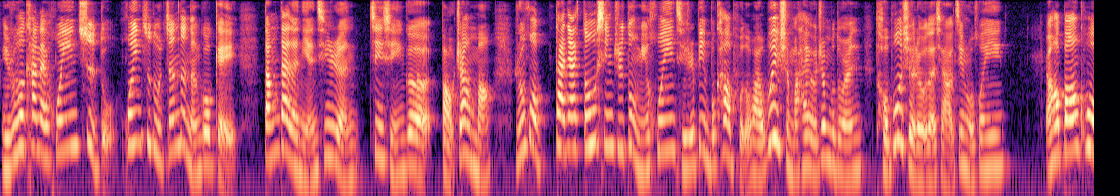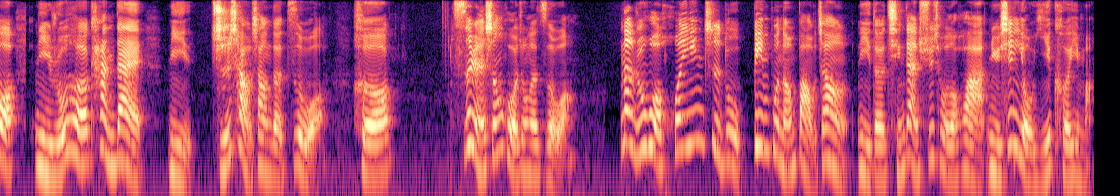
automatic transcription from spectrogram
你如何看待婚姻制度？婚姻制度真的能够给当代的年轻人进行一个保障吗？如果大家都心知肚明婚姻其实并不靠谱的话，为什么还有这么多人头破血流的想要进入婚姻？然后包括你如何看待你职场上的自我和私人生活中的自我？那如果婚姻制度并不能保障你的情感需求的话，女性友谊可以吗？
